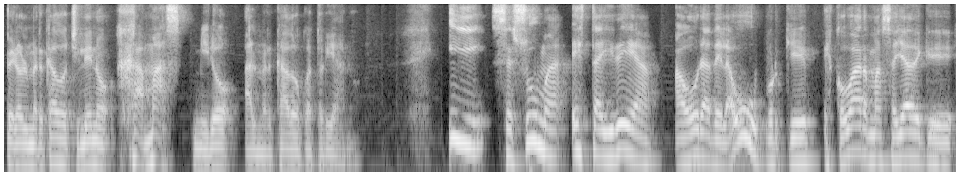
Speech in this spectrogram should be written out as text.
Pero el mercado chileno jamás miró al mercado ecuatoriano. Y se suma esta idea ahora de la U, porque Escobar, más allá de que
